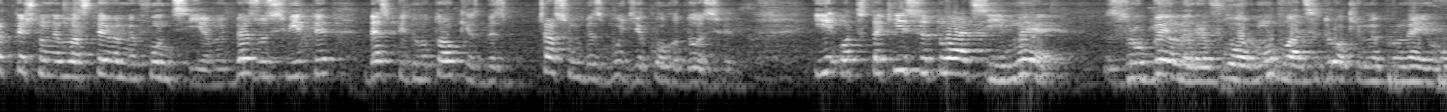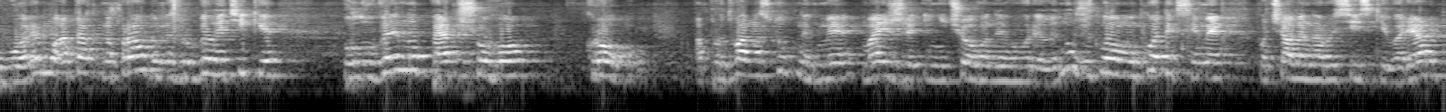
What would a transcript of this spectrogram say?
практично невластивими функціями, без освіти, без підготовки, без часом без будь-якого досвіду. І от в такій ситуації ми зробили реформу, 20 років ми про неї говоримо, а так направду ми зробили тільки половину першого кроку. А про два наступних ми майже і нічого не говорили. Ну, в житловому кодексі ми почали на російський варіант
